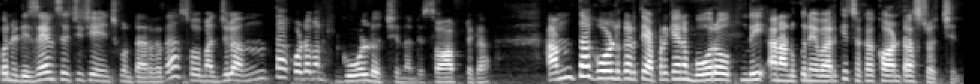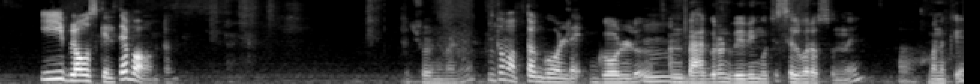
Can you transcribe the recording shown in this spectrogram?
కొన్ని డిజైన్స్ ఇచ్చి చేయించుకుంటారు కదా. సో మధ్యలో అంతా కూడా మనకి గోల్డ్ వచ్చిందండి సాఫ్ట్గా అంతా గోల్డ్ కడితే ఎప్పటికైనా బోర్ అవుతుంది అని అనుకునే వారికి చక్కగా కాంట్రాస్ట్ వచ్చింది. ఈ బ్లౌజ్కి వెళ్తే బాగుంటుంది. చూడండి మేడం. ఇంకా మొత్తం గోల్డే. గోల్డ్ అండ్ బ్యాక్గ్రౌండ్ వీవింగ్ వచ్చి సిల్వర్ వస్తుంది మనకి.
